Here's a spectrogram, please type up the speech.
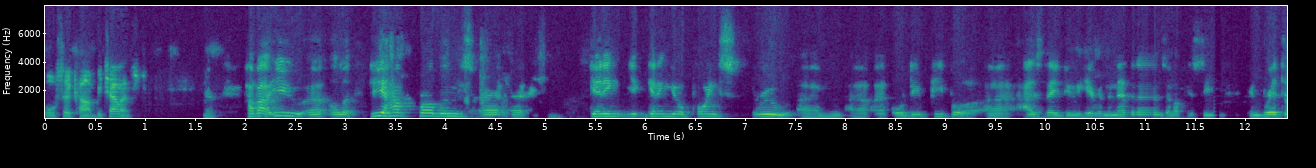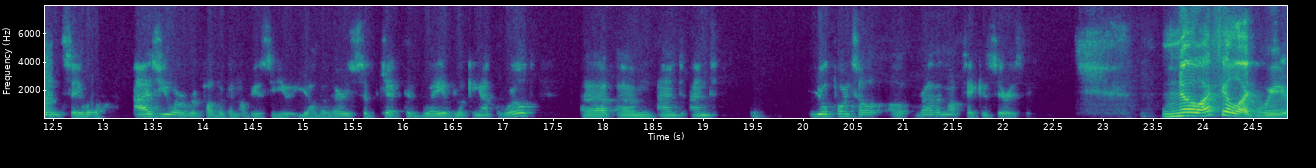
also can't be challenged? How about you, uh, Olle? Do you have problems uh, uh, getting getting your points through, um, uh, or do people, uh, as they do here in the Netherlands and obviously in Britain, say, well, as you are a Republican, obviously you, you have a very subjective way of looking at the world, uh, um, and and your points are, are, rather not taken seriously. No, I feel like we.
